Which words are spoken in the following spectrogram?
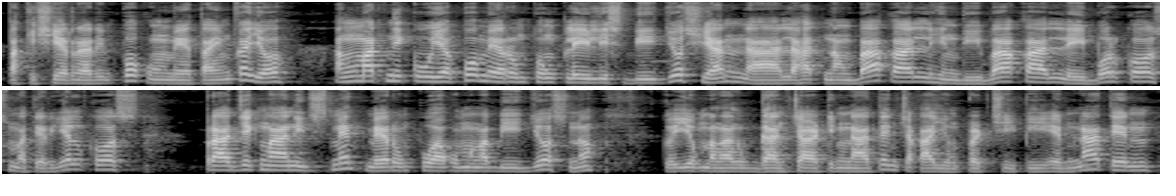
pakishare na rin po kung may time kayo. Ang mat ni Kuya po meron pong playlist videos yan na lahat ng bakal, hindi bakal, labor cost, material cost, project management, meron po ako mga videos no. Kung yung mga gun charting natin, tsaka yung per CPM natin,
